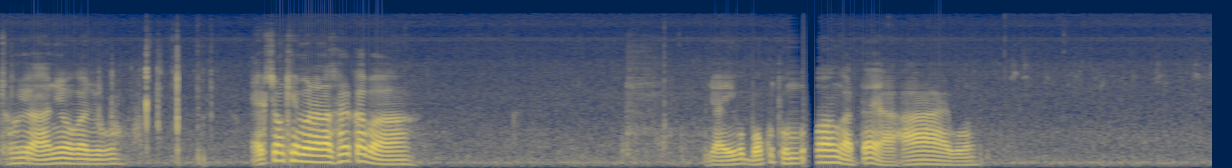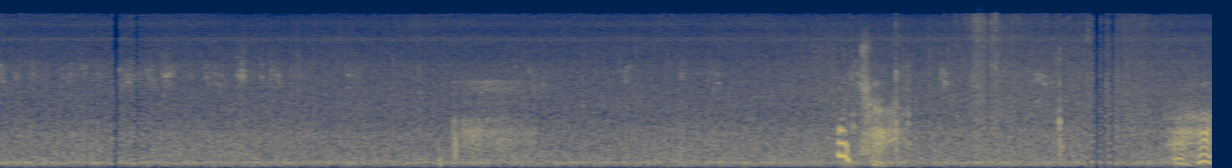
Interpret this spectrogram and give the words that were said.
저게 아니어가지고 액션 캠을 하나 살까봐. 야 이거 먹고 도망갔다 야. 아이고. 우차. 아하.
